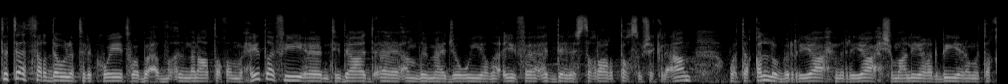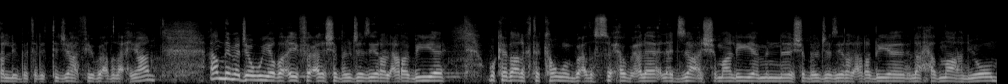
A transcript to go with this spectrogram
تتأثر دولة الكويت وبعض المناطق المحيطة في امتداد أنظمة جوية ضعيفة أدى إلى استقرار الطقس بشكل عام وتقلب الرياح من رياح شمالية غربية إلى متقلبة الاتجاه في بعض الأحيان. أنظمة جوية ضعيفة على شبه الجزيرة العربية وكذلك تكون بعض السحب على الأجزاء الشمالية من شبه الجزيرة العربية لاحظناها اليوم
